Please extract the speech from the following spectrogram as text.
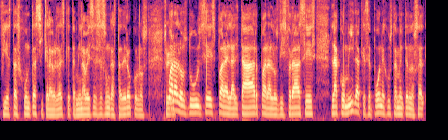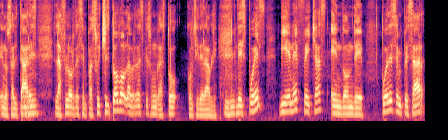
fiestas juntas y que la verdad es que también a veces es un gastadero con los sí. para los dulces, para el altar, para los disfraces, la comida que se pone justamente en los, en los altares, uh -huh. la flor de cempasúchil, todo la verdad es que es un gasto considerable. Después viene fechas en donde puedes empezar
